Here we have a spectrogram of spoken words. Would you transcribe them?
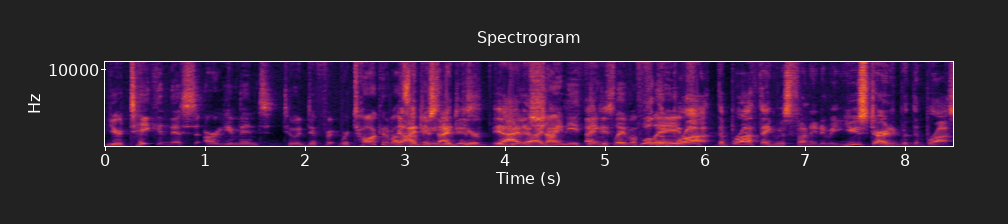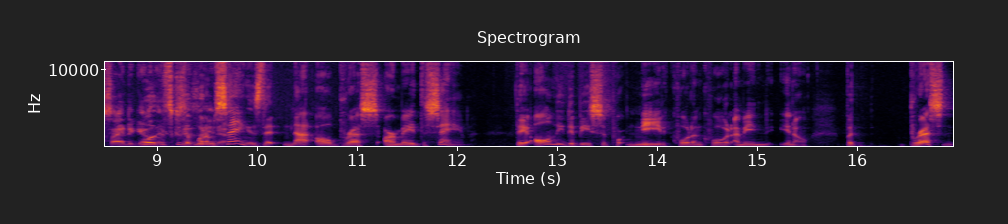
You're taking this argument to a different. We're talking about No, I something. just, and I you're, just, you're, yeah, I know. Shiny I thing, just- flavor Well, flav. the bra, the bra thing was funny to me. You started with the bra, so I had to go. Well, that's because what I'm know. saying is that not all breasts are made the same. They all need to be support need quote unquote. I mean, you know, but breasts.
